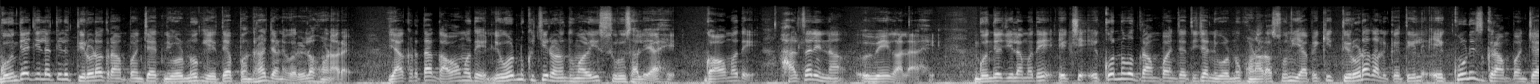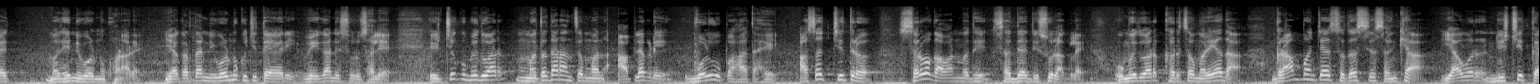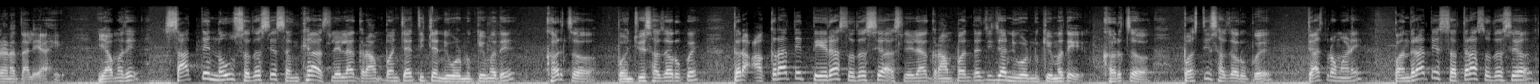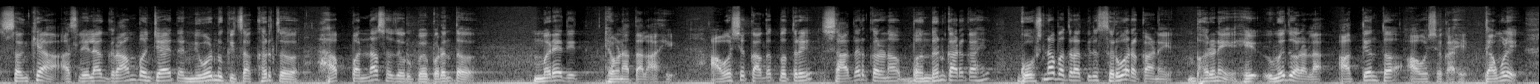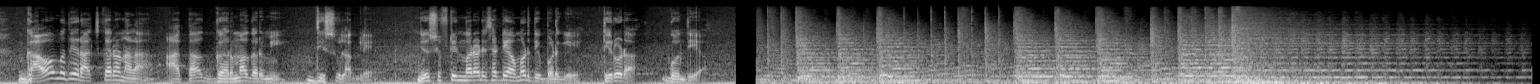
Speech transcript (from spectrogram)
गोंदिया जिल्ह्यातील तिरोडा ग्रामपंचायत निवडणूक येत्या पंधरा जानेवारीला होणार आहे. याकरता गावामध्ये निवडणुकीची रणधुमाळी सुरू झाली आहे. गावामध्ये हालचालींना वेग आला आहे. गोंदिया जिल्ह्यामध्ये एकशे एकोणनव्वद ग्रामपंचायतीच्या निवडणूक होणार असून यापैकी तिरोडा तालुक्यातील एकोणीस ग्रामपंचायत मध्ये निवडणूक होणार आहे. याकरता निवडणुकीची तयारी वेगाने सुरू झाली आहे. इच्छुक उमेदवार मतदारांचं मन आपल्याकडे वळू पाहत आहे असंच चित्र सर्व गावांमध्ये सध्या दिसू लागलं आहे उमेदवार खर्च मर्यादा ग्रामपंचायत सदस्य संख्या यावर निश्चित करण्यात आली आहे. यामध्ये सात ते नऊ सदस्य संख्या असलेल्या ग्रामपंचायतीच्या निवडणुकीमध्ये खर्च पंचवीस हजार रुपये तर अकरा ते तेरा सदस्य असलेल्या ग्रामपंचायतीच्या निवडणुकीमध्ये खर्च पस्तीस हजार रुपये त्याचप्रमाणे पंधरा ते सतरा सदस्य संख्या असलेल्या ग्रामपंचायत निवडणुकीचा खर्च हा पन्नास हजार रुपयेपर्यंत मर्यादित ठेवण्यात आला आहे. आवश्यक कागदपत्रे सादर करणं बंधनकारक आहे. घोषणापत्रातील सर्व रकाने भरणे हे उमेदवाराला अत्यंत आवश्यक आहे. त्यामुळे गावामध्ये राजकारणाला आता गरमागरमी दिसू लागले. न्यूज फिफ्टीन मराठीसाठी अमरदीप बडगे तिरोडा गोंदिया.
